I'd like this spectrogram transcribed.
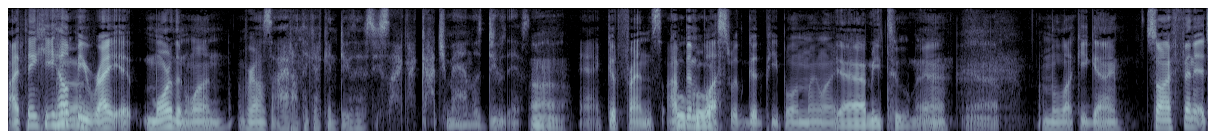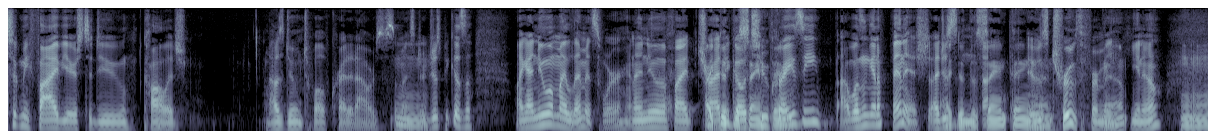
I think he helped Uh. me write it more than one where I was like, I don't think I can do this. He's like, I got you, man. Let's do this. Uh-huh. Yeah, good friends. Cool, I've been cool. blessed with good people in my life. Yeah, me too, man. Yeah. I'm a lucky guy. So I finished. It took me five years to do college. I was doing 12 credit hours a semester just because, like, I knew what my limits were, and I knew if I tried to go too thing. crazy, I wasn't gonna finish. I just did the same thing, It was man. truth for me, you know. Mm-hmm.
